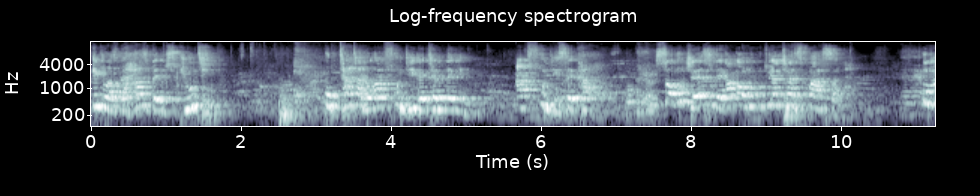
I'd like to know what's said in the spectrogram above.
it was the husband's duty ukuthatha lokafundile ethempelini akufundise ekhaya so ujesu bekabona ukuthi uyatraspasa la uma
